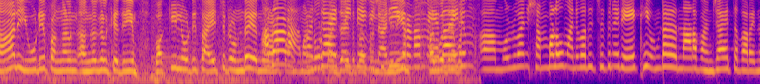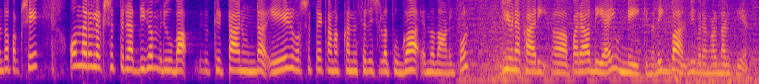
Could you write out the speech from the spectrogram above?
നാല് യു ഡി എഫ് അംഗങ്ങൾക്കെതിരെയും വക്കീൽ നോട്ടീസ് അയച്ചിട്ടുണ്ട് മണ്ണൂർ പഞ്ചായത്ത് മുഴുവൻ ശമ്പളവും അനുവദിച്ചതിന് രേഖയുണ്ട് എന്നാണ് പഞ്ചായത്ത് പറയുന്നത്. പക്ഷേ ഒന്നര ലക്ഷത്തിലധികം രൂപ കിട്ടാനുണ്ട്. ഏഴ് വർഷത്തെ കണക്കനുസരിച്ചുള്ള തുക എന്നതാണ് ഇപ്പോൾ ജീവനക്കാരി പരാതിയായി ഉന്നയിക്കുന്നത്. ഇക്ബാൽ വിവരങ്ങൾ നൽകുകയാണ്.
